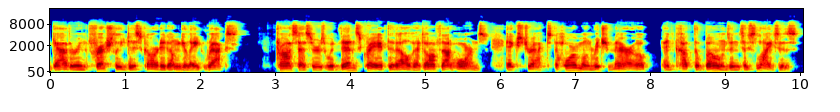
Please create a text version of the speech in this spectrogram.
gathering freshly discarded ungulate wrecks. Processors would then scrape the velvet off the horns, extract the hormone rich marrow, and cut the bones into slices.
